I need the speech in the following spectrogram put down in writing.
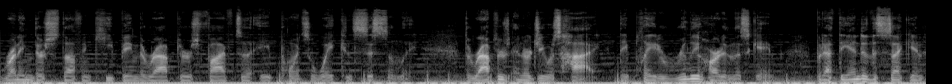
running their stuff and keeping the Raptors 5 to 8 points away consistently. The Raptors' energy was high. They played really hard in this game. But at the end of the second,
